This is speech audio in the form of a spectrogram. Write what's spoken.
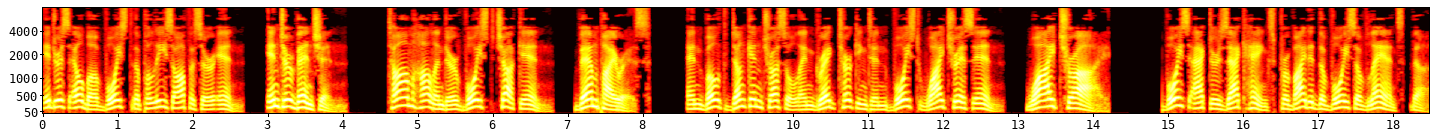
Idris Elba voiced the police officer in Intervention, Tom Hollander voiced Chuck in Vampirus, and both Duncan Trussell and Gregg Turkington voiced Why Triss in Why Try. Voice actor Zach Hanks provided the voice of Lance, the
